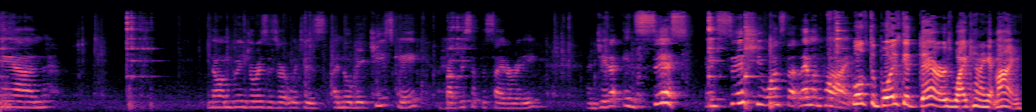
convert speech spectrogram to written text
And now I'm doing Jory's dessert, which is a no-bake cheesecake. I have this at the site already. And Jada insists, insists she wants that lemon pie. Well, if the boys get theirs, why can't I get mine?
